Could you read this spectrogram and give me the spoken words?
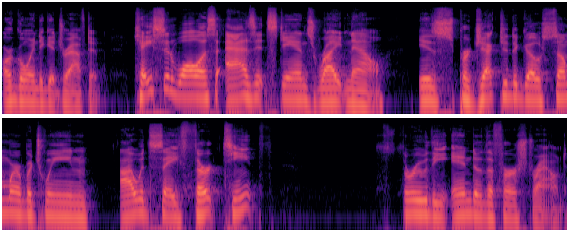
are going to get drafted. Cason Wallace, as it stands right now, is projected to go somewhere between, I would say, 13th through the end of the first round.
